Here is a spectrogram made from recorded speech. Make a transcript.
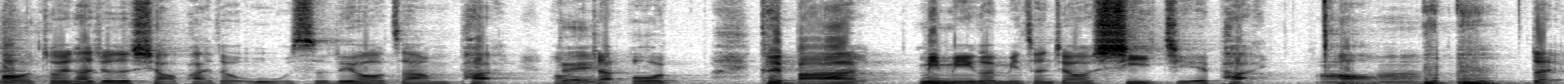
哦，所以它就是小牌的五十六张牌，对，我可以把它命名一个名称叫细节牌，哦，对，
